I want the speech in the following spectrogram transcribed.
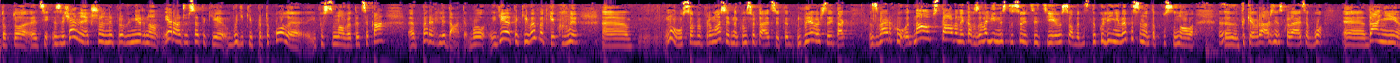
Тобто, е, ці звичайно, якщо неправомірно, я раджу все-таки будь-які протоколи і постанови ТЦК е, переглядати. Бо є такі випадки, коли е, ну, особи приносять на консультацію, ти дивишся і так зверху одна обставина, яка взагалі не стосується цієї особи. Десь на коліні виписана та постанова. Е, таке враження складається, бо дані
